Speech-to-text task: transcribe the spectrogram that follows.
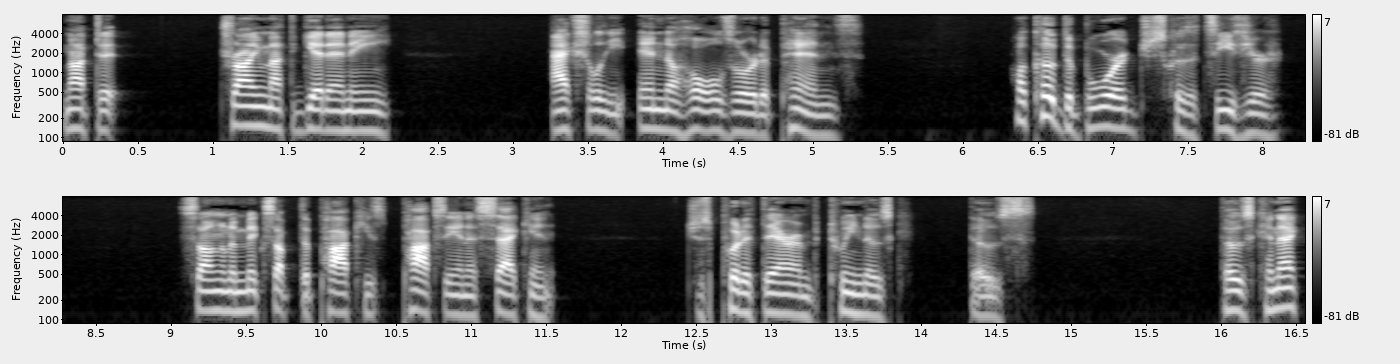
not to trying not to get any actually in the holes or the pins. I'll coat the board just because it's easier. So I'm going to mix up the epoxy in a second. Just put it there in between those those those connect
